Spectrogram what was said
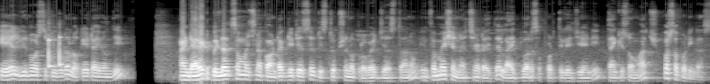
KL university కూడా లొకేట్ అయి ఉంది. అండ్ డైరెక్ట్ బిల్డర్కి సంబంధించిన కాంటాక్ట్ డీటెయిల్స్ డిస్క్రిప్షన్లో ప్రొవైడ్ చేస్తాను. ఇన్ఫర్మేషన్ నచ్చినట్టయితే లైక్ ద్వారా సపోర్ట్ తెలియజేయండి. Thank you so much for supporting us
